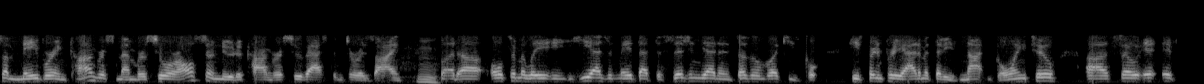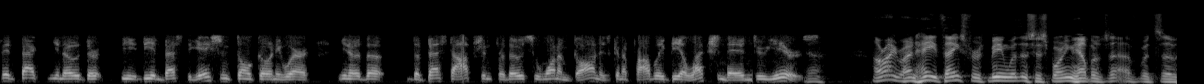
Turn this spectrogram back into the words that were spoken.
some neighboring Congress members who are also new to Congress who've asked him to resign. Hmm. But uh, ultimately, he hasn't made that decision yet, and it doesn't look like he's go- he's been pretty adamant that he's not going to. Uh, so if, if in fact you know the the investigations don't go anywhere, you know the the best option for those who want him gone is going to probably be election day in two years. Yeah. All right, Ryan. Hey, thanks for being with us this morning, helping us out with uh,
